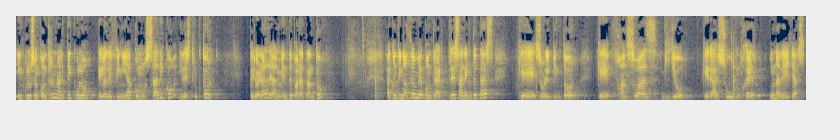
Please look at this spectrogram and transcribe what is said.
Incluso encontré un artículo que lo definía como sádico y destructor. ¿Pero era realmente para tanto? A continuación voy a contar tres anécdotas que, sobre el pintor que Françoise Guillot, que era su mujer, una de ellas,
